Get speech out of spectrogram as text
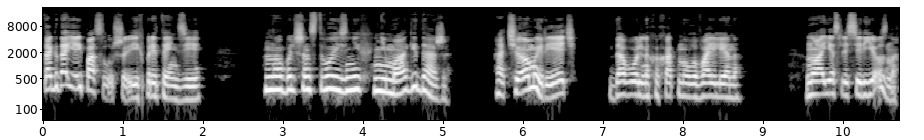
тогда я и послушаю их претензии. Но большинство из них не маги даже. О чем и речь, довольно хохотнула Вайлена. Ну а если серьезно,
